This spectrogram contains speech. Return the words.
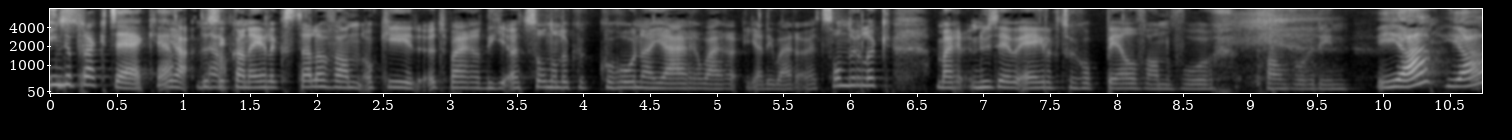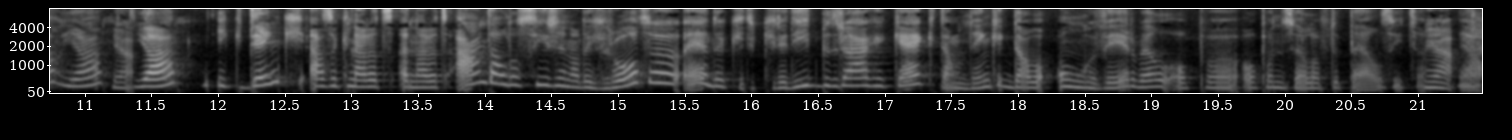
In de dus- praktijk, hè? Ja, dus je kan eigenlijk stellen van, oké, het waren die uitzonderlijke coronajaren, waren, ja, die waren uitzonderlijk, maar nu zijn we eigenlijk terug op peil van, voor, van voordien. Ja, ja, ja, ja, ja. Ik denk, als ik naar het, naar het aantal dossiers en naar de grootte, hè, de, kredietbedragen kijk, dan denk ik dat we ongeveer wel op, uh, op eenzelfde pijl zitten. Ja. ja.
